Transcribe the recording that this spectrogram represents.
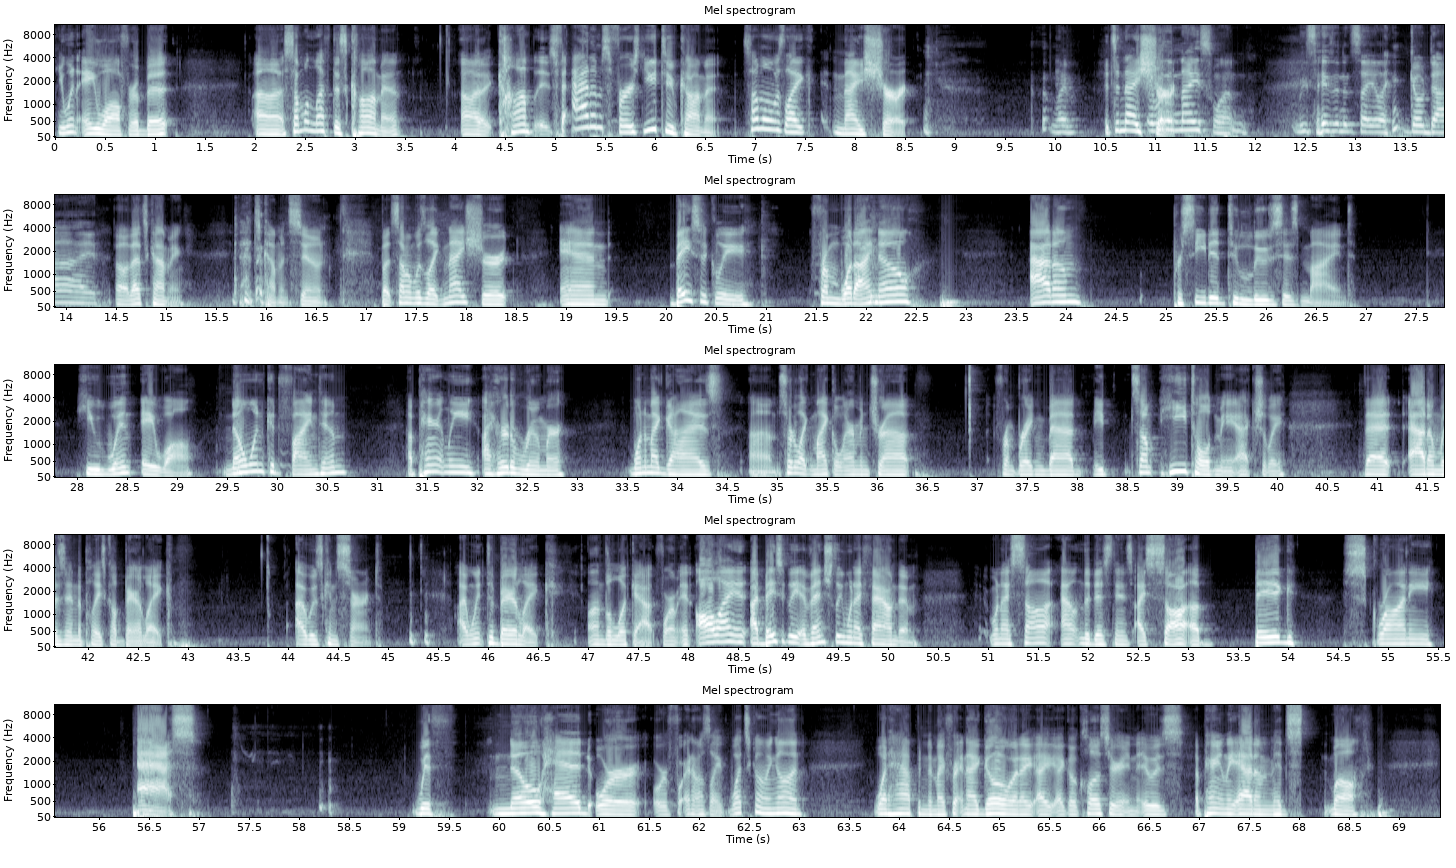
He went AWOL for a bit. Uh, someone left this comment. Uh, com- it's Adam's first YouTube comment. Someone was like, "Nice shirt." Like, It's a nice it was a shirt. nice one. At least he didn't say like "go die." Oh, that's coming. That's coming soon. But someone was like, nice shirt. And basically, from what I know, Adam proceeded to lose his mind. He went AWOL. No one could find him. Apparently, I heard a rumor. One of my guys, um, sort of like Michael Ehrmantraut from Breaking Bad, he, some, he told me actually that Adam was in a place called Bear Lake. I was concerned. I went to Bear Lake on the lookout for him, and all I I basically eventually when I found him, when I saw out in the distance, I saw a big, scrawny ass with no head or or and I was like, what's going on? What happened to my friend? And I go and I, I, I go closer, and it was apparently Adam had well,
